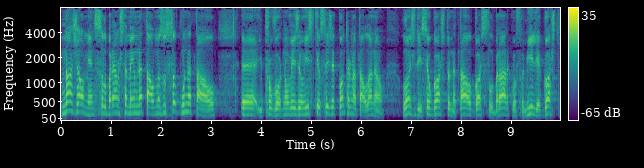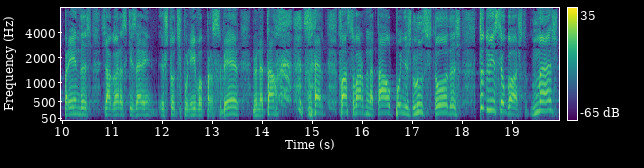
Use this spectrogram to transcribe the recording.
Nós geralmente celebramos também o Natal, mas o, Natal, eh, e por favor não vejam isto que eu seja contra o Natal, lá não. Longe disso, eu gosto do Natal, gosto de celebrar com a família, gosto de prendas. Já agora, se quiserem, estou disponível para receber no Natal, certo? Faço o árvore de Natal, ponho as luzes todas, tudo isso eu gosto. Mas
